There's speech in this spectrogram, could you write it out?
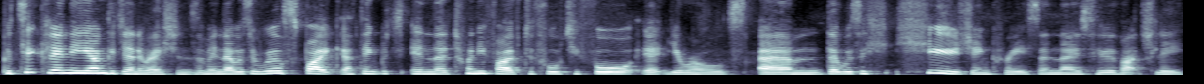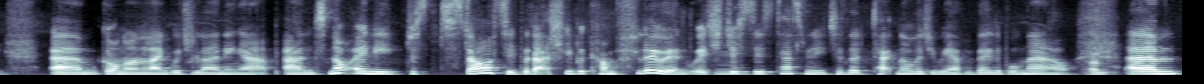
particularly in the younger generations, I mean, there was a real spike. I think in the 25 to 44 year olds, um, there was a huge increase in those who have actually um, gone on a language learning app and not only just started, but actually become fluent, which mm. just is testimony to the technology we have available now. Um,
